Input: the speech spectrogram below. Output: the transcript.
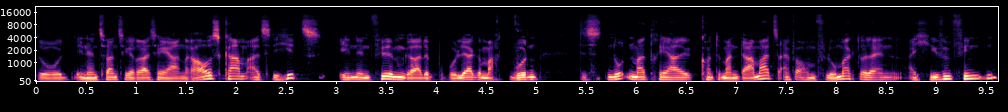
so in den 20er, 30er Jahren rauskam, als die Hits in den Filmen gerade populär gemacht wurden, das Notenmaterial konnte man damals einfach auf dem Flohmarkt oder in Archiven finden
